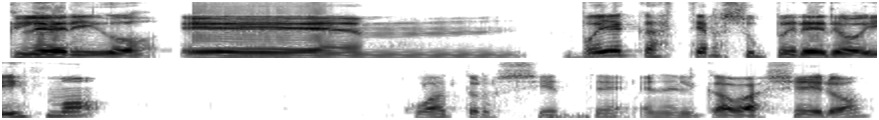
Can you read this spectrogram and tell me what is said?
Clérigo. Em, voy a castear superheroísmo. 4-7 en el caballero.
